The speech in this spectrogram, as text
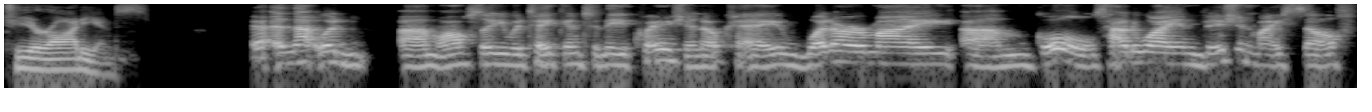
to your audience. Yeah, and that would um, also you would take into the equation okay what are my um, goals? How do i envision myself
